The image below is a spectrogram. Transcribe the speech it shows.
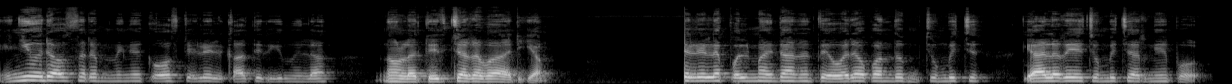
ഇനിയൊരു അവസരം നിങ്ങൾക്ക് ഓസ്ട്രേലിയയിൽ കാത്തിരിക്കുന്നില്ല എന്നുള്ള തിരിച്ചറിവായിരിക്കാം. ഓസ്ട്രേലിയയിലെ പുൽമൈതാനത്തെ ഓരോ പന്തും ചുംബിച്ച് ഗ്യാലറിയെ ചുംബിച്ചിറങ്ങിയപ്പോൾ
